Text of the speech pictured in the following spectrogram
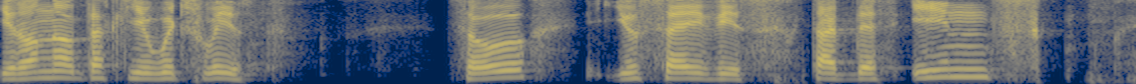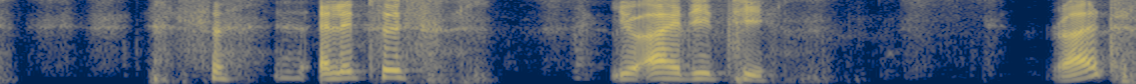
You don't know exactly which width. So you say this type def int ellipsis UIDT, right?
